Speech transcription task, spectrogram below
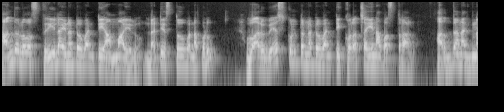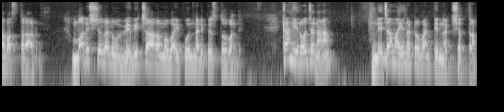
అందులో స్త్రీలైనటువంటి అమ్మాయిలు నటిస్తూ ఉన్నప్పుడు వారు వేసుకుంటున్నటువంటి కొరచైన వస్త్రాలు అర్ధనగ్న వస్త్రాలు మనుష్యులను వ్యభిచారము వైపు నడిపిస్తూ ఉంది. కానీ ఈ రోజున నిజమైనటువంటి నక్షత్రం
